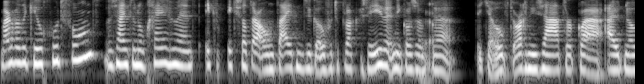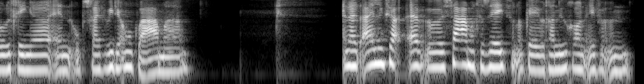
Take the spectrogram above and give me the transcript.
Maar wat ik heel goed vond, we zijn toen op een gegeven moment... Ik, ik zat daar al een tijd natuurlijk over te praktiseren. En ik was ook de weet je, hoofdorganisator qua uitnodigingen en opschrijven wie er allemaal kwamen. En uiteindelijk hebben we samen gezeten van... oké, we gaan nu gewoon even een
